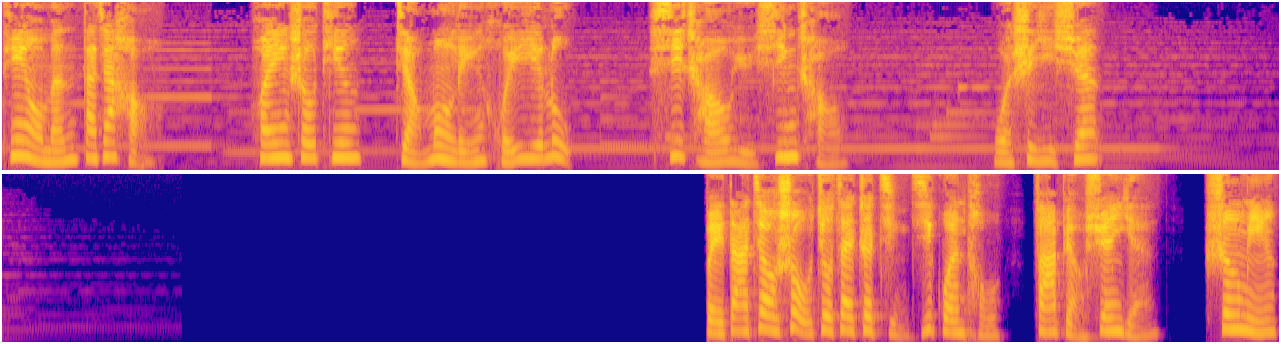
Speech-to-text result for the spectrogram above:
听友们，大家好，欢迎收听蒋梦麟回忆录《西朝与新朝》，我是逸轩。北大教授就在这紧急关头发表宣言，声明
